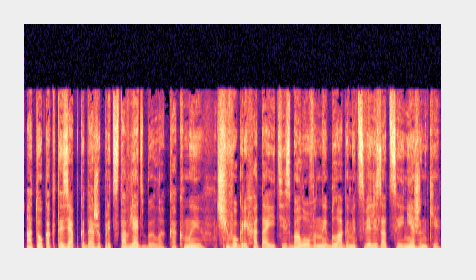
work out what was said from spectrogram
А то как-то зябко даже представлять было, как мы, чего греха таить, избалованные благами цивилизации неженки,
